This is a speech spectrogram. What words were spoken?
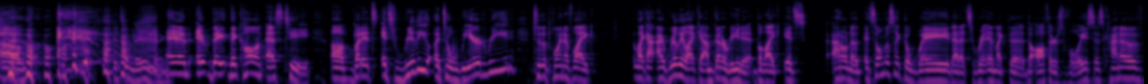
Um It's amazing. and it, they they call him ST. Um, but it's it's really it's a weird read to the point of like like I, I really like it. I'm gonna read it, but like it's I don't know. It's almost like the way that it's written, like the the author's voice is kind of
